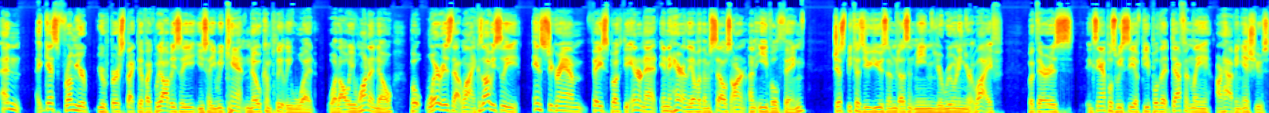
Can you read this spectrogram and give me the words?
And I guess from your your perspective, like we obviously you say we can't know completely what what all we want to know, but where is that line? Because obviously Instagram, Facebook, the internet inherently of themselves aren't an evil thing. Just because you use them doesn't mean you're ruining your life. But there is examples we see of people that definitely are having issues.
